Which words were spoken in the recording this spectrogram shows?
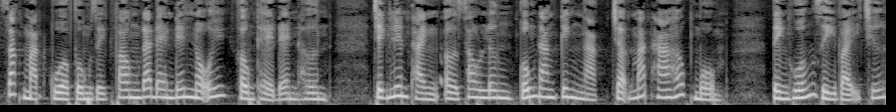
Sắc mặt của Phùng Dịch Phong đã đen đến nỗi không thể đen hơn. Trịnh Liên Thành ở sau lưng cũng đang kinh ngạc trợn mắt há hốc mồm. Tình huống gì vậy chứ?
